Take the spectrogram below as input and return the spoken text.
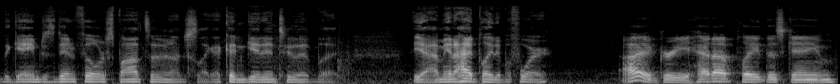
the game just didn't feel responsive, and I just like I couldn't get into it. But yeah, I mean, I had played it before. I agree. Had I played this game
